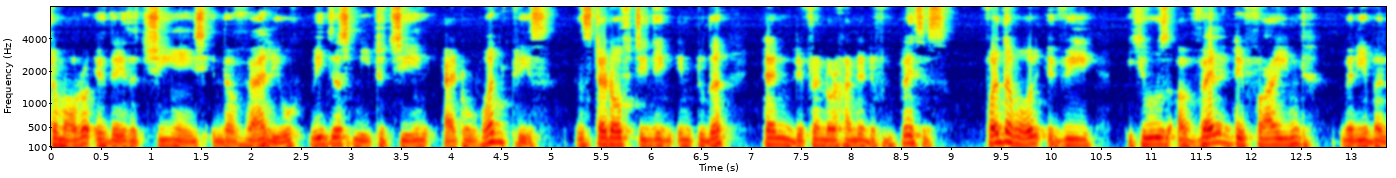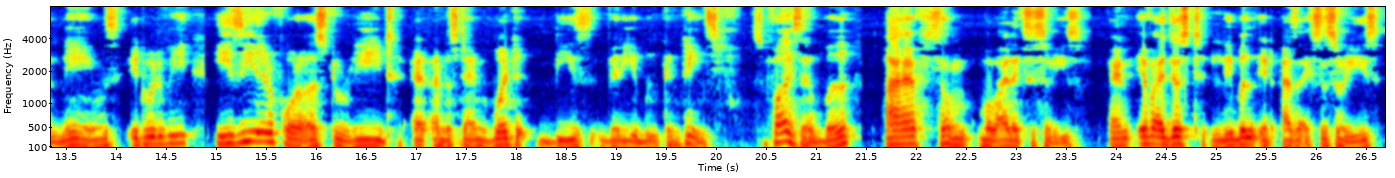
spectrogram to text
Tomorrow, if there is a change in the value, we just need to change at one place instead of changing into the 10 different or 100 different places. Furthermore, if we use a well-defined variable names, it would be easier for us to read and understand what these variable contains. So for example, I have some mobile accessories and if I just label it as accessories,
